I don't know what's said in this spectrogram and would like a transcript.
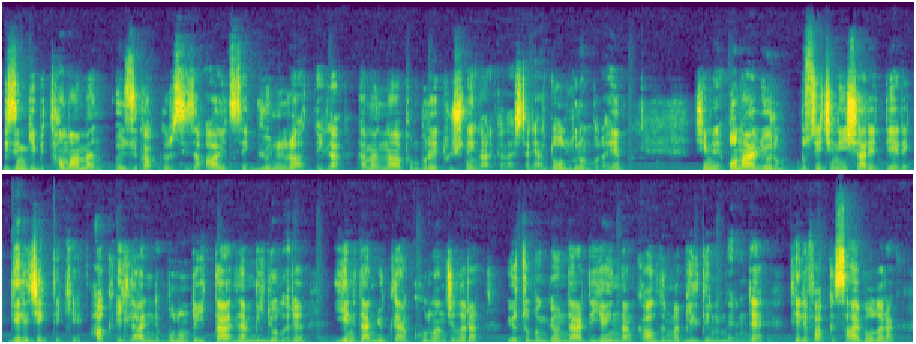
bizim gibi tamamen özlük hakları size aitse gönül rahatlığıyla hemen ne yapın? Burayı tuşlayın arkadaşlar. Yani doldurun burayı. Şimdi onaylıyorum. Bu seçeneği işaretleyerek gelecekteki hak ihlalinde bulunduğu iddia edilen videoları yeniden yükleyen kullanıcılara YouTube'un gönderdiği yayından kaldırma bildirimlerinde telif hakkı sahibi olarak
